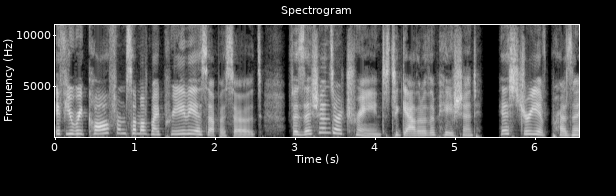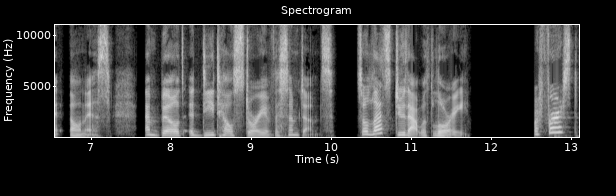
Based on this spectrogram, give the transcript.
If you recall from some of my previous episodes, physicians are trained to gather the patient history of present illness and build a detailed story of the symptoms. So let's do that with Lori. But first,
